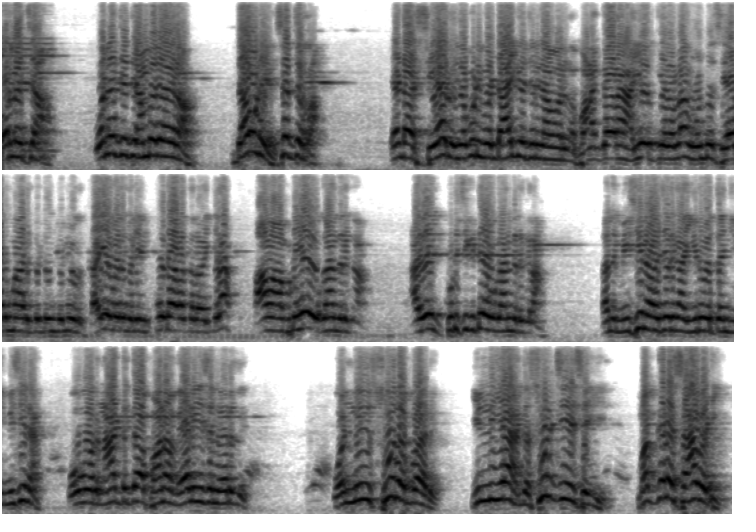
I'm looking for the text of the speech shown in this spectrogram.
ஒரு லட்சம். ஒரு லட்சத்தி ஐம்பதாயிரம். டவுனு செத்துறான் ஏண்டா ஷேர் எப்படிப்பட்ட ஆக்கி வச்சிருக்கான் பாருங்க. பணக்காரன் அயோக்கியர் எல்லாம் கொண்டு ஷேர் மார்க்கெட்டுன்னு சொல்லி ஒரு கையவர்களின் கூடாரத்துல வைக்கிறான். அவன் அப்படியே உட்கார்ந்துருக்கான். அதே குடிச்சுக்கிட்டே உட்கார்ந்துருக்கான் அந்த மிஷினை வச்சிருக்கான் இருபத்தஞ்சு மிஷினை ஒவ்வொரு நாட்டுக்கா பணம் வேல்யூஷன் வருது. ஒண்ணு சூதப்பாரு இல்லையா? அந்த சூழ்ச்சியை செய். மக்களை சாவடி.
